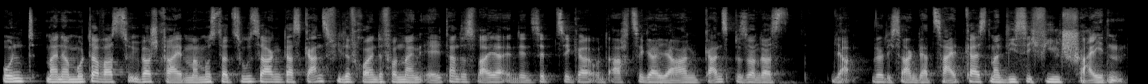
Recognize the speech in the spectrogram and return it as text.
und meiner Mutter was zu überschreiben. Man muss dazu sagen, dass ganz viele Freunde von meinen Eltern, das war ja in den 70er und 80er Jahren ganz besonders ja, würde ich sagen, der Zeitgeist. Man ließ sich viel scheiden.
